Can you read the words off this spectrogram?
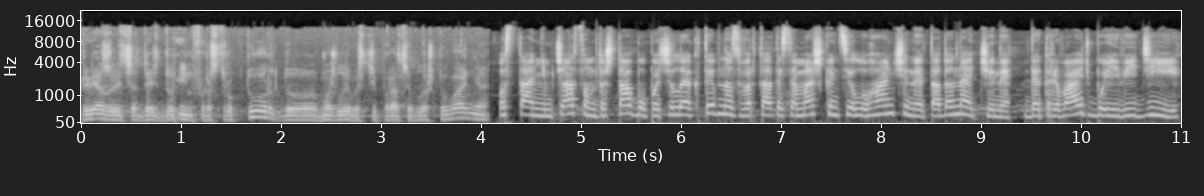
Прив'язуються десь до інфраструктур, до можливості працевлаштування. Останнім часом до штабу почали активно звертатися мешканці Луганщини та Донеччини, де тривають бойові дії.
